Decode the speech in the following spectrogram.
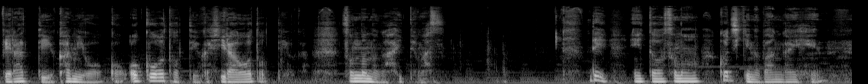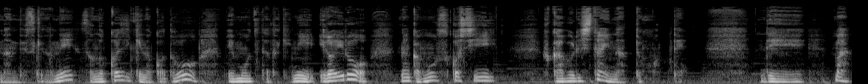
ペラっていう紙をこう置く音っていうか、拾う音っていうか、そんなのが入ってます。で、えっ、ー、と、その古事記の番外編なんですけどね、その古事記のことをメモってた時に、いろいろなんかもう少し深掘りしたいなって思って。で、まあ、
